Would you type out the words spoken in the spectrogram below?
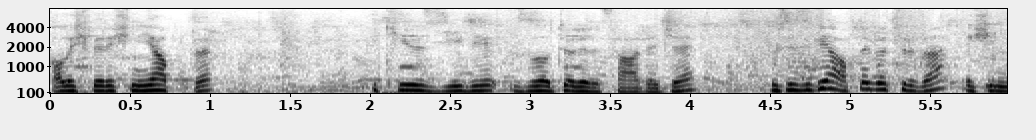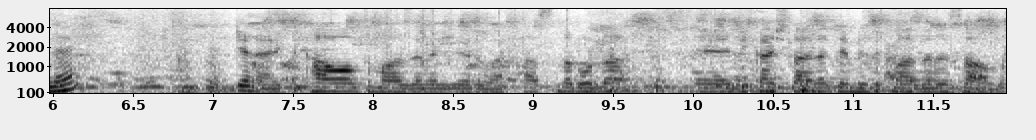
alışverişini yaptı. 207 zloty ödedi sadece. Bu sizi bir hafta götürür ha eşinle. Genellikle kahvaltı malzemeleri var. Aslında burada e, birkaç tane de temizlik malzemesi aldım.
